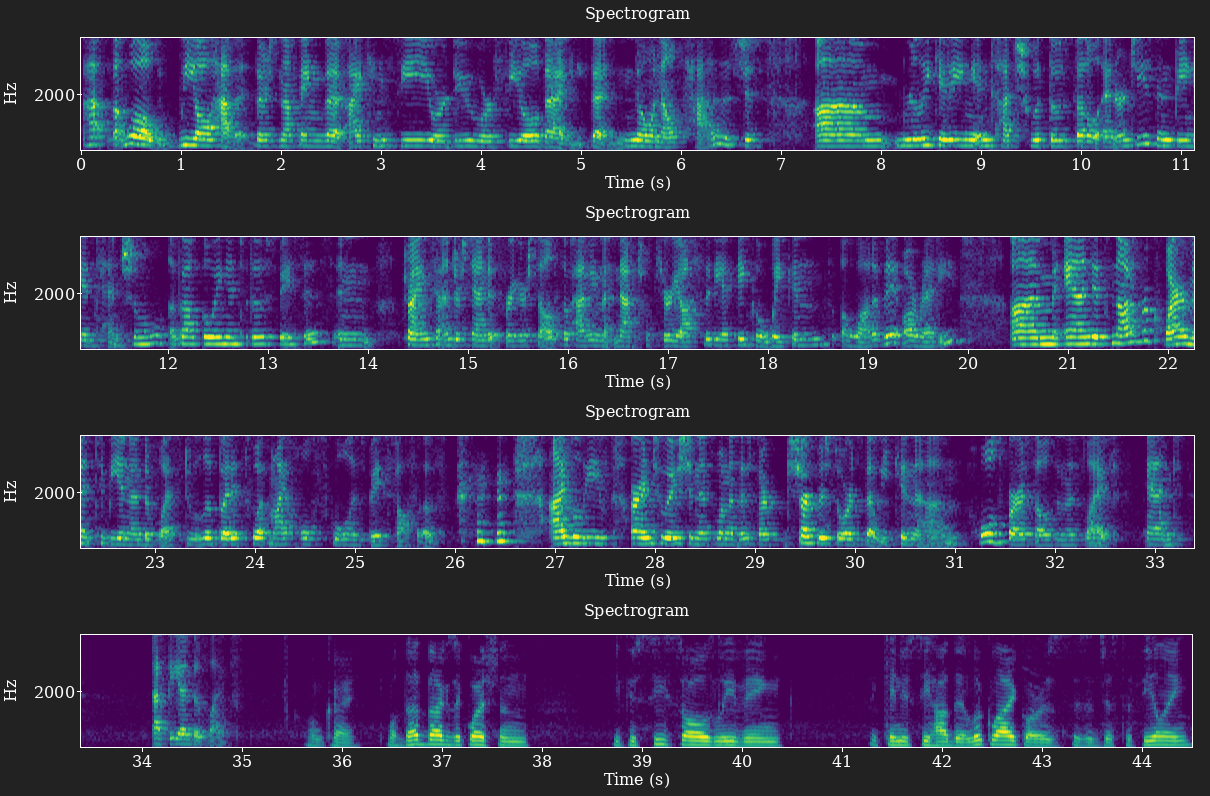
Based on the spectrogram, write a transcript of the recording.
Uh, well, we all have it. There's nothing that I can see or do or feel that that no one else has. It's just um, really getting in touch with those subtle energies and being intentional about going into those spaces and trying to understand it for yourself. So having that natural curiosity, I think, awakens a lot of it already. Um, and it's not a requirement to be an end of life doula, but it's what my whole school is based off of. I believe our intuition is one of the sharp, sharpest swords that we can um, hold for ourselves in this life and at the end of life. Okay. Well, that begs the question if you see souls leaving, can you see how they look like, or is, is it just a feeling?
